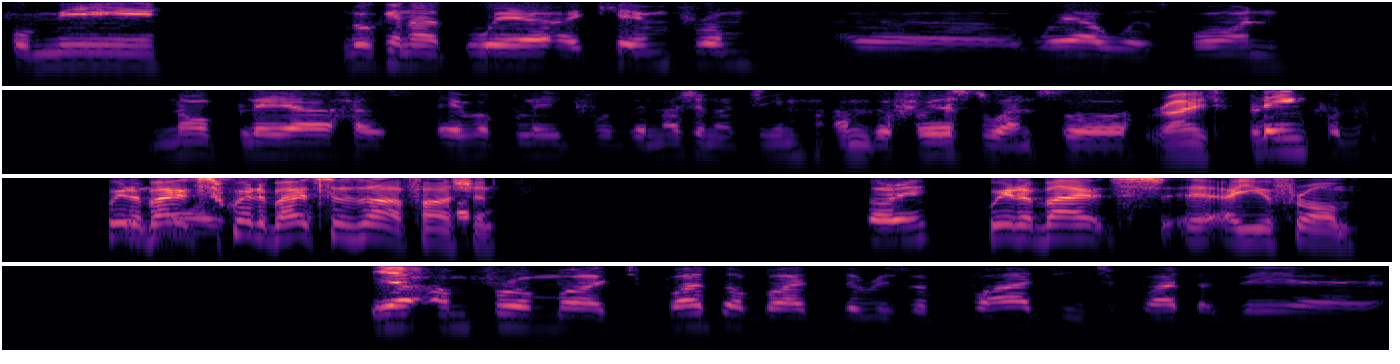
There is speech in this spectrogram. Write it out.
for me. Looking at where I came from, uh, where I was born, no player has ever played for the national team. I'm the first one, so right playing for. The whereabouts? Whereabouts is that fashion? Sorry. Whereabouts uh, are you from? Yeah, I'm from uh, Chipata, but there is a part in Chipata there.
